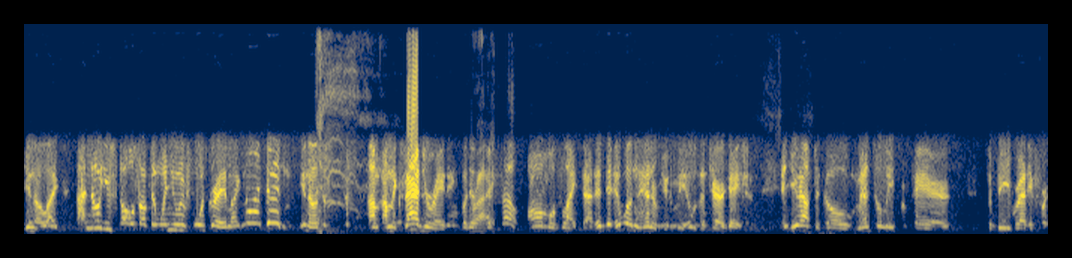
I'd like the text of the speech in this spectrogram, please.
You know, like I know you stole something when you were in fourth grade. Like, no, I didn't. You know, just, just I'm, I'm exaggerating, but it, right. it felt almost like that. It, it wasn't an interview to me; it was interrogation, and you have to go mentally prepared to be ready for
